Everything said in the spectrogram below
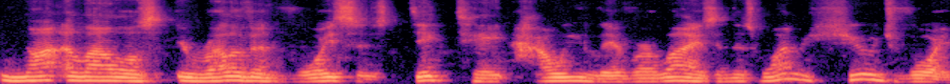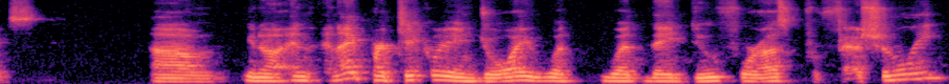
not allow those irrelevant voices dictate how we live our lives. And there's one huge voice, um, you know, and and I particularly enjoy what what they do for us professionally,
